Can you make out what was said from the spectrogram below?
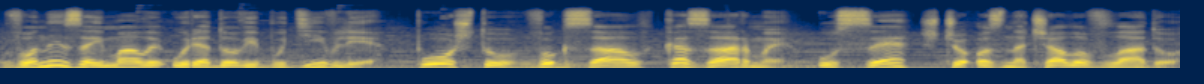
Вони займали урядові будівлі, пошту, вокзал, казарми, усе, що означало владу.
